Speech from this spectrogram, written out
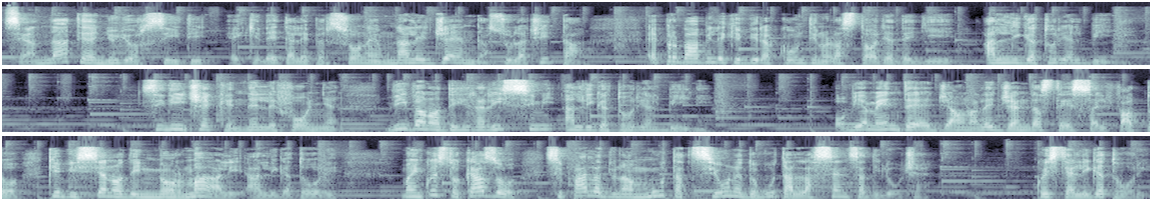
Se andate a New York City e chiedete alle persone una leggenda sulla città, è probabile che vi raccontino la storia degli alligatori albini. Si dice che nelle fogne vivano dei rarissimi alligatori albini. Ovviamente è già una leggenda stessa il fatto che vi siano dei normali alligatori, ma in questo caso si parla di una mutazione dovuta all'assenza di luce. Questi alligatori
